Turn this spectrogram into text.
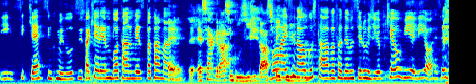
e sequer cinco minutos e tá querendo botar no mesmo patamar. É, é essa é a graça, inclusive, das Vou fake lá ensinar news, o né? Gustavo a fazer uma cirurgia, porque eu vi ali, ó, recebi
